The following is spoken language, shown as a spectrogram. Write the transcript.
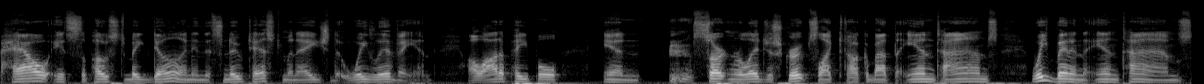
how it's supposed to be done in this New Testament age that we live in. A lot of people in certain religious groups like to talk about the end times. We've been in the end times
